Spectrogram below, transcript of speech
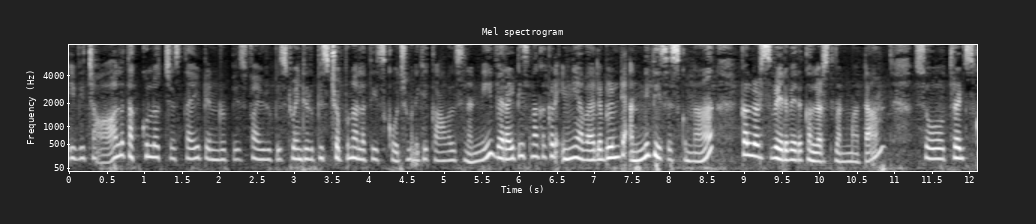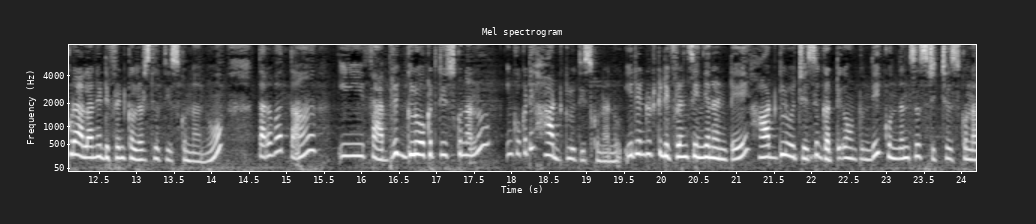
ఇవి చాలా తక్కువలో వచ్చేస్తాయి. Ten rupees five rupees twenty rupees చొప్పున అలా తీసుకోవచ్చు. మనకి కావాల్సినన్ని వెరైటీస్ నాకు అక్కడ ఎన్ని అవైలబుల్ ఉంటే అన్ని తీసేసుకున్నా. కలర్స్ వేరే వేరే కలర్స్లో అనమాట సో థ్రెడ్స్ కూడా అలానే డిఫరెంట్ కలర్స్లో తీసుకున్నాను. తర్వాత ఈ ఫ్యాబ్రిక్ గ్లూ ఒకటి తీసుకున్నాను ఇంకొకటి హార్డ్ గ్లూ తీసుకున్నాను. ఈ రెండింటికి డిఫరెన్స్ ఏంటి అని అంటే హార్డ్ గ్లూ వచ్చేసి గట్టిగా ఉంటుంది కుందన్స్ స్టిచ్ చేసుకున్నా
